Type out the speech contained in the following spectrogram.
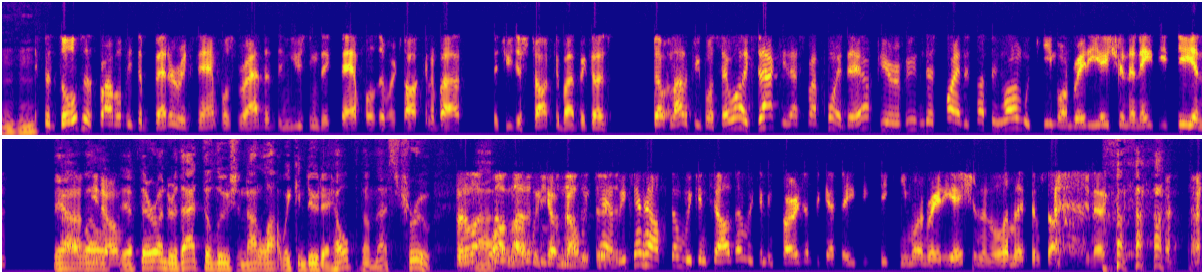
Mm-hmm. So those are probably the better examples rather than using the examples that we're talking about that you just talked about because so a lot of people say, well, exactly, that's my point. They are peer reviewed and that's fine. There's nothing wrong with chemo and radiation and AZT and Yeah, uh, well, you know. if they're under that delusion, not a lot we can do to help them. That's true. But a lot, Uh, well, a lot no, of we people can, know no, we can. is. We can help them. We can tell them. We can encourage them to get the AZT, chemo, and radiation, and eliminate themselves genetically.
